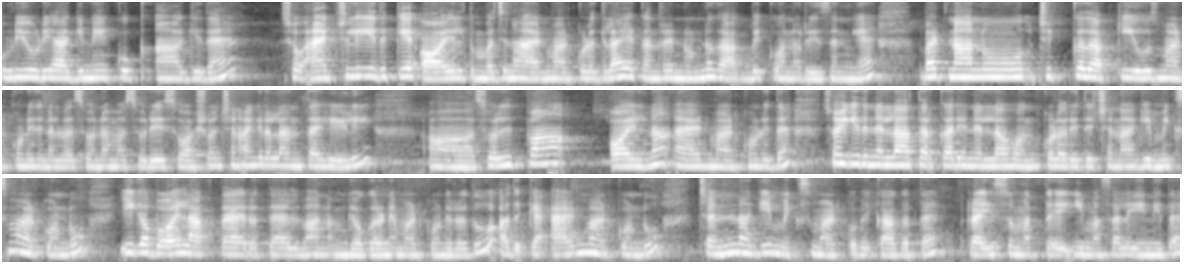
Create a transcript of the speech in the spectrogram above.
ಹುಡಿ ಹುಡಿಯಾಗಿನೇ ಕುಕ್ ಆಗಿದೆ. ಸೊ ಆ್ಯಕ್ಚುಲಿ ಇದಕ್ಕೆ ಆಯಿಲ್ ತುಂಬ ಜನ ಆ್ಯಡ್ ಮಾಡ್ಕೊಳ್ಳೋದಿಲ್ಲ, ಯಾಕಂದರೆ ನುಣ್ಣಗೆ ಆಗಬೇಕು ಅನ್ನೋ ರೀಸನ್ಗೆ ಬಟ್ ನಾನು ಚಿಕ್ಕದು ಅಕ್ಕಿ ಯೂಸ್ ಮಾಡ್ಕೊಂಡಿದ್ದೀನಲ್ವ, ಸೋನಾ ಮಸೂರಿ. ಸೊ ಅಷ್ಟೊಂದು ಚೆನ್ನಾಗಿರಲ್ಲ ಅಂತ ಹೇಳಿ ಸ್ವಲ್ಪ ಆಯಿಲ್ನ ಆ್ಯಡ್ ಮಾಡ್ಕೊಂಡಿದ್ದೆ. ಸೊ ಈಗ ಇದನ್ನೆಲ್ಲ ತರಕಾರಿನೆಲ್ಲ ಹೊಂದ್ಕೊಳ್ಳೋ ರೀತಿ ಚೆನ್ನಾಗಿ ಮಿಕ್ಸ್ ಮಾಡಿಕೊಂಡು, ಈಗ ಬಾಯ್ಲ್ ಆಗ್ತಾ ಇರುತ್ತೆ ಅಲ್ವಾ? ನಮಗೆ ಒಗ್ಗರಣೆ ಮಾಡ್ಕೊಂಡಿರೋದು. ಅದಕ್ಕೆ ಆ್ಯಡ್ ಮಾಡಿಕೊಂಡು ಚೆನ್ನಾಗಿ ಮಿಕ್ಸ್ ಮಾಡ್ಕೋಬೇಕಾಗತ್ತೆ. ರೈಸು ಮತ್ತು ಈ ಮಸಾಲೆ ಏನಿದೆ,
